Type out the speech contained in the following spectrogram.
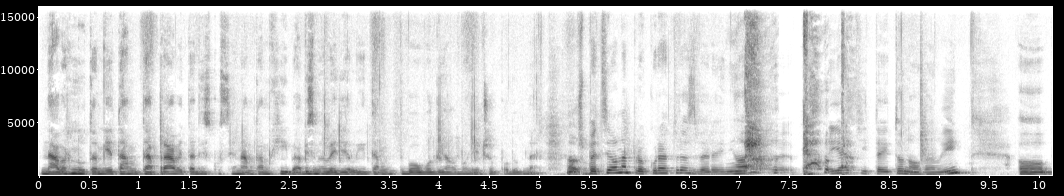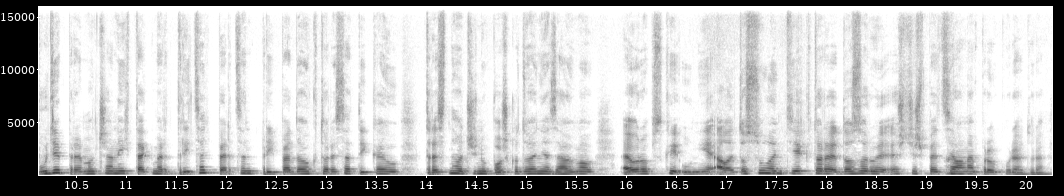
navrhnuté. Mne tam tá, práve tá diskusia nám tam chýba, aby sme vedeli tam dôvody alebo niečo podobné. No, špeciálna prokuratúra zverejnila, prijatí tejto novely bude premlčaných takmer 30% prípadov, ktoré sa týkajú trestného činu poškodovania záujmov Európskej únie, ale to sú len tie, ktoré dozoruje ešte špeciálna prokuratúra.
